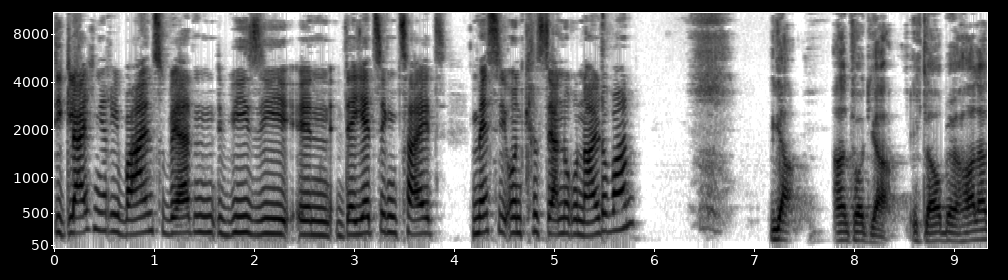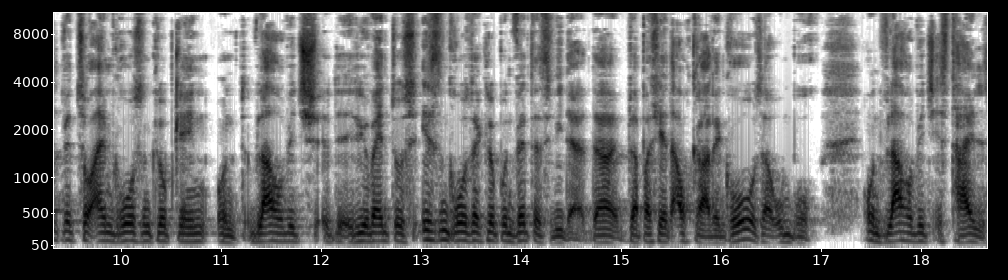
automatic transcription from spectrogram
die gleichen Rivalen zu werden, wie sie in der jetzigen Zeit Messi und Cristiano Ronaldo waren? Ja, Antwort ja. Ich glaube, Haaland wird zu einem großen Club gehen und Vlahovic, Juventus ist ein großer Club und wird es wieder. Da, da passiert auch gerade ein großer Umbruch. Und Vlahovic ist Teil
